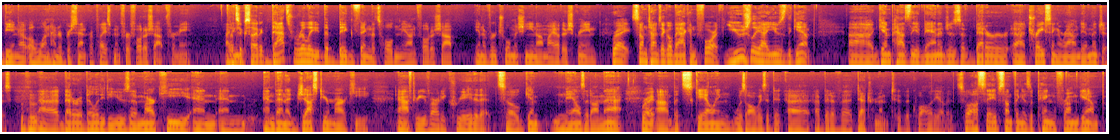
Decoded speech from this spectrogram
being a, a 100% replacement for Photoshop for me. I That's exciting. That's really the big thing that's holding me on Photoshop in a virtual machine on my other screen. Right. Sometimes I go back and forth. Usually I use the GIMP. Uh, GIMP has the advantages of better uh, tracing around images, Mm-hmm. uh, better ability to use a marquee and and and then adjust your marquee after you've already created it. So GIMP nails it on that. Right. Uh, but scaling was always a, di- uh, a bit of a detriment to the quality of it. So I'll save something as a ping from GIMP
